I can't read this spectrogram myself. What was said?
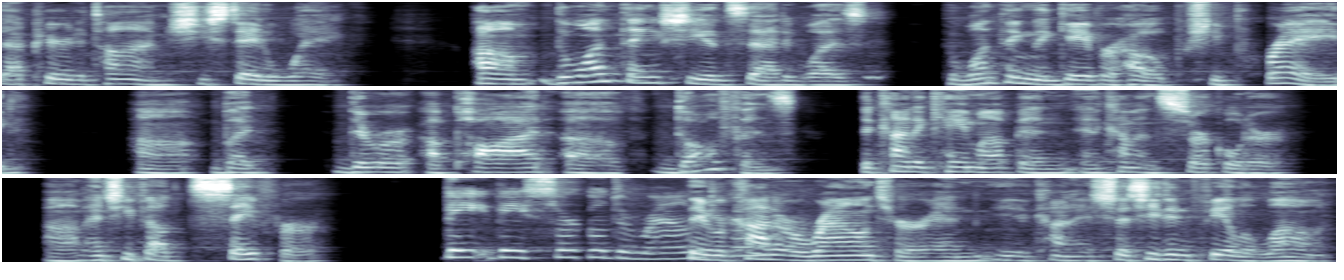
that period of time she stayed awake um, the one thing she had said was the one thing that gave her hope she prayed uh, but there were a pod of dolphins that kind of came up and, and kind of encircled her um, and she felt safer they they circled around they were her. kind of around her and kind of so she didn't feel alone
